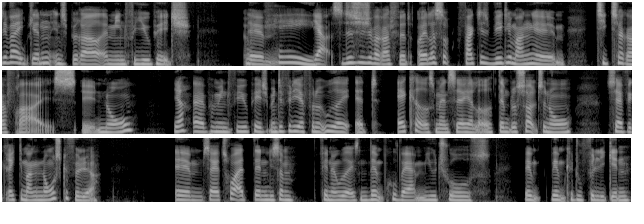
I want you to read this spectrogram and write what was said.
det var igen inspireret af min For You-page. Øhm, Okay. Ja, så det synes jeg var ret fedt. Og ellers så faktisk virkelig mange øh, TikTokere fra øh, øh, Norge Ja. øh, på min For You-page. Men det er fordi, jeg har fundet ud af, at Akavet, som er en serie, jeg lavede, den blev solgt til Norge. Så jeg fik rigtig mange norske følgere. Øhm, så jeg tror, at den ligesom finder ud af, sådan, hvem kunne være mutuals. Hvem, hvem kan du følge igen?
